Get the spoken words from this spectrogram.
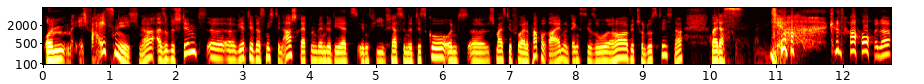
Und ich weiß nicht, ne? Also bestimmt äh, wird dir das nicht den Arsch retten, wenn du dir jetzt irgendwie fährst in eine Disco und äh, schmeißt dir vorher eine Pappe rein und denkst dir so, oh, wird schon lustig, ne? Weil das ja, genau, ne?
